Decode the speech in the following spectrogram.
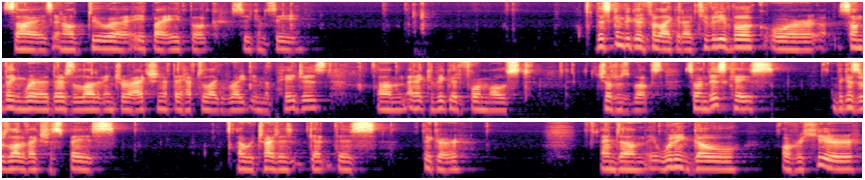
size and I'll do a 8 by 8 book so you can see. This can be good for like an activity book or something where there's a lot of interaction if they have to like write in the pages. Um, and it can be good for most children's books. So in this case, because there's a lot of extra space, I would try to get this bigger. And um, it wouldn't go over here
